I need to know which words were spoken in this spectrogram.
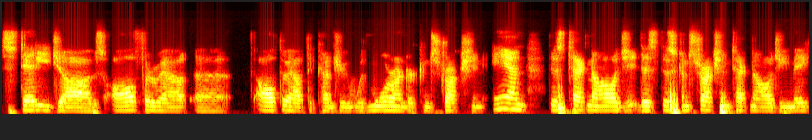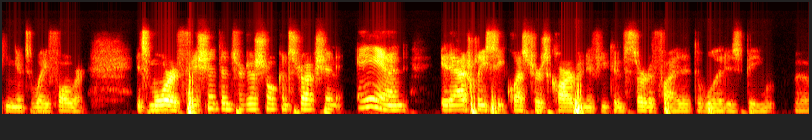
steady jobs all throughout uh, all throughout the country with more under construction and this technology this this construction technology making its way forward. It's more efficient than traditional construction and it actually sequesters carbon if you can certify that the wood is being uh,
